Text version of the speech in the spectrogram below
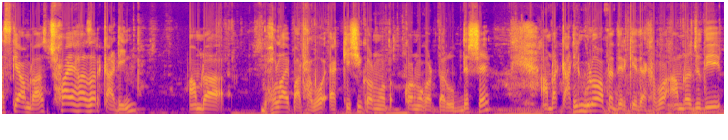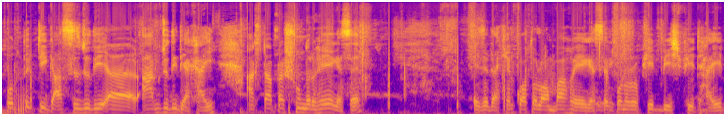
আজকে আমরা ছয় হাজার কাটিং আমরা ভোলায় পাঠাবো এক কৃষি কর্ম, কর্মকর্তার উদ্দেশ্যে। আমরা কাটিংগুলো আপনাদেরকে দেখাবো। আমরা যদি প্রত্যেকটি গাছে যদি আখ যদি দেখাই, আখটা আপনার সুন্দর হয়ে গেছে। এই যে দেখেন কত লম্বা হয়ে গেছে পনেরো ফিট বিশ ফিট হাইট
